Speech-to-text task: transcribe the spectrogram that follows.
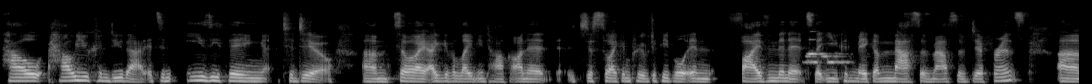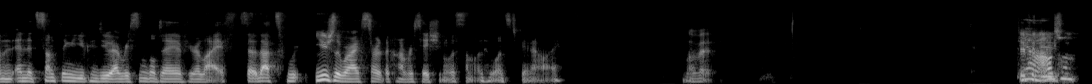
how how you can do that it's an easy thing to do um, so I, I give a lightning talk on it just so i can prove to people in five minutes that you can make a massive, massive difference. Um, and it's something you can do every single day of your life. So that's usually where I start the conversation with someone who wants to be an ally. Love it. Yeah, I'll jump,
